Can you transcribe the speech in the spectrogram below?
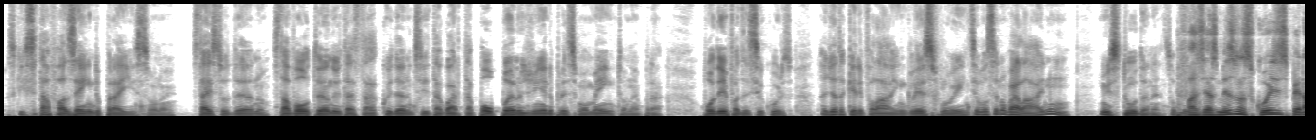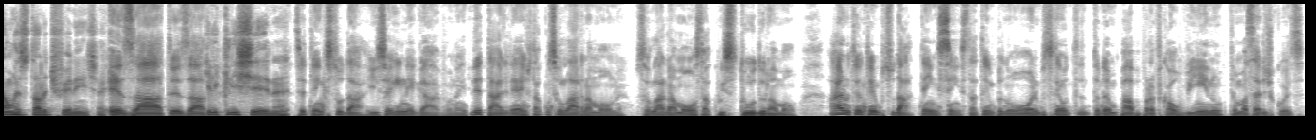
Mas o que você está fazendo para isso, né? está estudando, está voltando e está tá cuidando de si, está tá poupando dinheiro para esse momento, né? Para poder fazer esse curso. Não adianta querer falar inglês fluente se você não vai lá e não, não estuda, né? Somos Fazer as mesmas coisas e esperar um resultado diferente, né? Exato, exato. Aquele clichê, né? Você tem que estudar, isso é inegável, né? E detalhe, né? A gente tá com o celular na mão, né? O celular na mão, você tá com o estudo na mão. Ah, eu não tenho tempo de estudar. Tem sim, você tá tempo no ônibus, tem um papo para ficar ouvindo, tem uma série de coisas.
